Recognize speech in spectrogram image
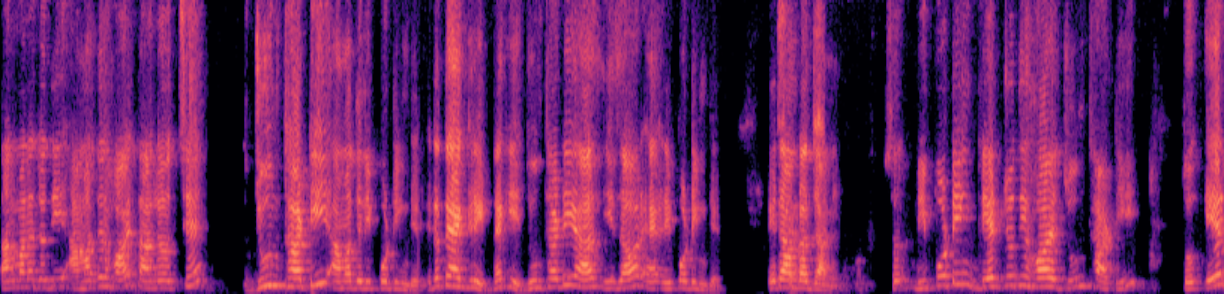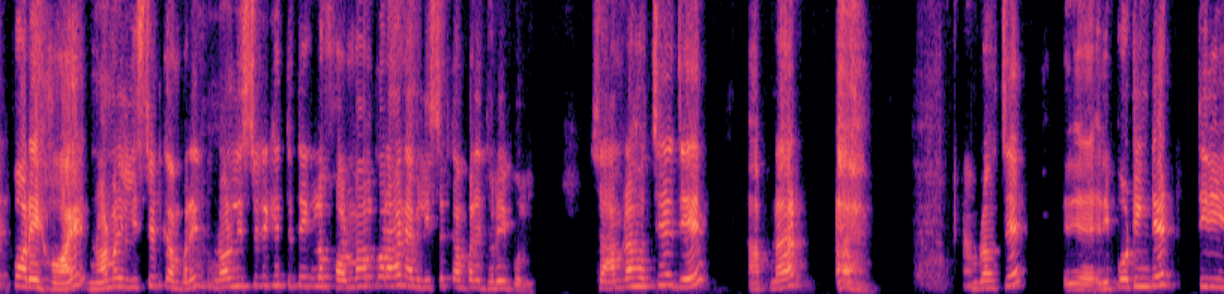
তার মানে যদি আমাদের হয় তাহলে হচ্ছে জুন থার্টি আমাদের রিপোর্টিং ডেট এটা তো অ্যাগ্রিড নাকি? জুন থার্টি আজ ইজ আওয়ার রিপোর্টিং ডেট এটা আমরা জানি। সো রিপোর্টিং ডেট যদি হয় জুন থার্টি তো এরপরে হয় নর্মালি লিস্টেড কোম্পানি নন লিস্টেডের ক্ষেত্রে তো এগুলো ফর্মাল করা হয় না আমি লিস্টেড কোম্পানি ধরেই বলি। সো আমরা হচ্ছে যে আপনার আমরা হচ্ছে রিপোর্টিং ডেট তিরিশ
